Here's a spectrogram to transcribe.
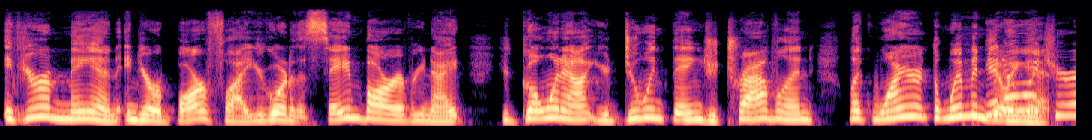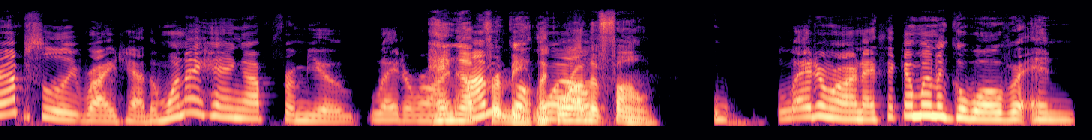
if you're a man and you're a bar fly, you're going to the same bar every night, you're going out, you're doing things, you're traveling. Like, why aren't the women You know doing what? it? You're absolutely right, Heather. When I hang up from you later on, Hang up I'm from me. Like, we're on the phone. later on, I think I'm going to go over and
